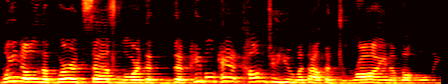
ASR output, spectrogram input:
We know the word says, Lord, that, that people can't come to you without the drawing of the Holy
